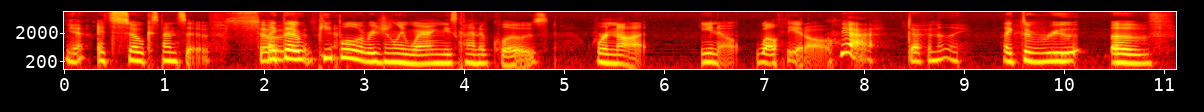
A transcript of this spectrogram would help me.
yeah it's so expensive. so like the expensive. people originally wearing these kind of clothes were not, you know, wealthy at all. yeah definitely Like the root of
